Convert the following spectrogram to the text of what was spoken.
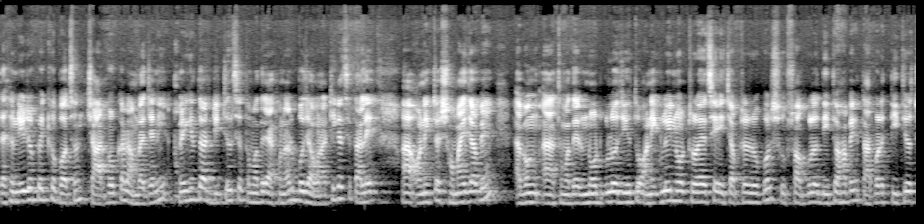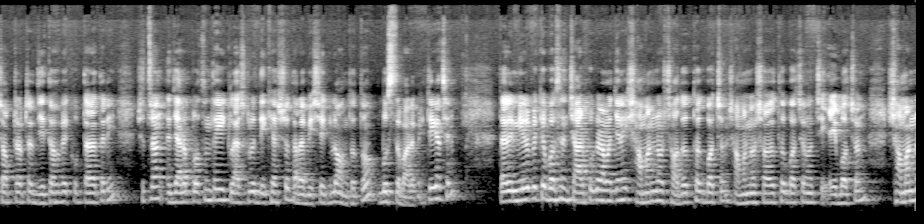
দেখো, নিরপেক্ষ বচন চার প্রকার আমরা জানি। আমি কিন্তু আর ডিটেলসে তোমাদের এখন আর বোঝাবো না, ঠিক আছে? তাহলে অনেকটা সময় যাবে এবং তোমাদের নোটগুলো যেহেতু অনেকগুলোই নোট রয়েছে এই চ্যাপ্টারের উপর সবগুলো দিতে হবে। তারপরে তৃতীয় চ্যাপ্টারটা যেতে হবে খুব তাড়াতাড়ি। সুতরাং যারা প্রথম থেকে ক্লাসগুলো দেখে আসছো, তারা বিষয়গুলো অন্তত বুঝতে পারবে, ঠিক আছে? তাহলে নিরপেক্ষ বচন চার প্রকার আমরা জানি, সামান্য সদর্থক বচন, সামান্য সদর্থক বচন হচ্ছে এ বচন, সামান্য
